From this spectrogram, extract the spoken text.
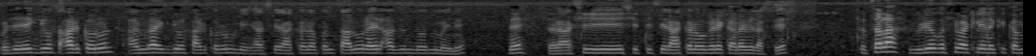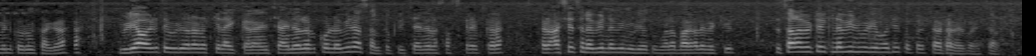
म्हणजे एक दिवस आड करून अन्ना एक दिवस आड करून मी अशी राखण आपण चालू राहील अजून दोन महिने. नाही तर अशी शेतीची राखण वगैरे करावी लागते. तर चला व्हिडिओ कशी वाटली नक्की कमेंट करून सांगा. व्हिडिओ आवडली तर व्हिडिओला नक्की लाईक करा आणि चॅनलवर कोण नवीन असाल तर प्लीज चॅनलला सबस्क्राईब करा. कारण असेच नवीन नवीन व्हिडिओ तुम्हाला बघायला भेटतील. तर चला भेटू एक नवीन व्हिडिओमध्ये तोपर्यंत टाटा बाय बाय चला.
